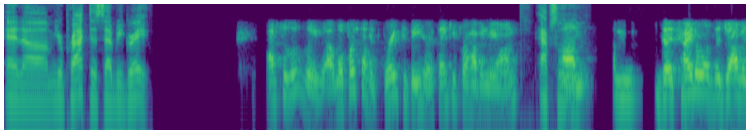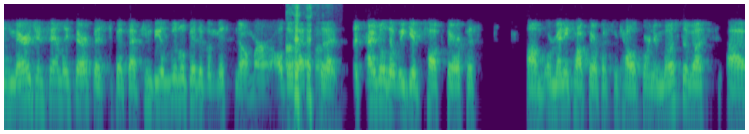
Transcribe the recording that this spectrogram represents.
and um, your practice, that'd be great. Absolutely. Uh, well, first off, it's great to be here. Thank you for having me on. Absolutely. Um, um, the title of the job is marriage and family therapist, but that can be a little bit of a misnomer. Although that's the, the title that we give talk therapists, um, or many talk therapists in California. Most of us uh,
